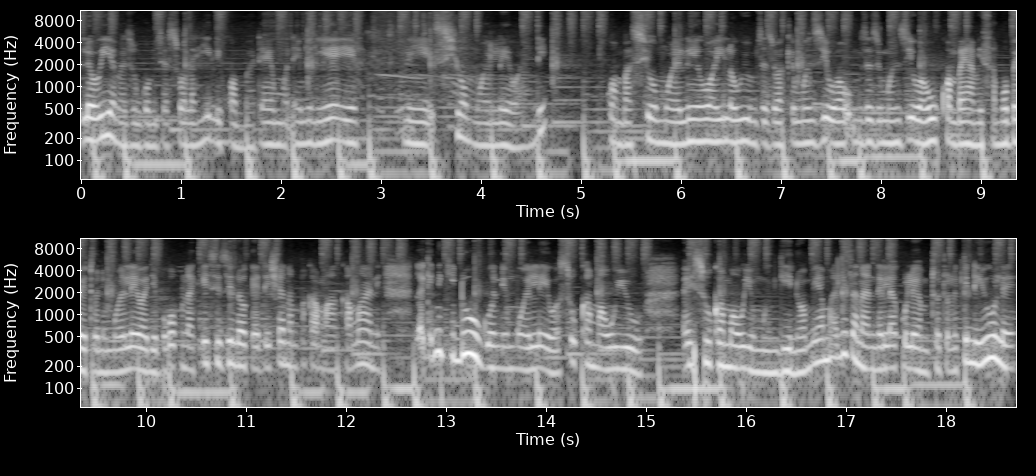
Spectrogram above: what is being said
Leo hii amezungumzia swala hili kwamba Diamond mean, yeye ni sio mwelewa ndi kwamba sio mwelewa, ila huyu mzazi wake mwenzio, mzazi mwenzio wa huko ambaye Hamisa Mobeto ni mwelewa, japokuwa kuna kesi zile wakaendeshana mpaka mahakamani, lakini kidogo ni mwelewa, sio kama huyu eh, sio kama huyu mwingine. Wameamaliza na anaendelea kulea mtoto, lakini yule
